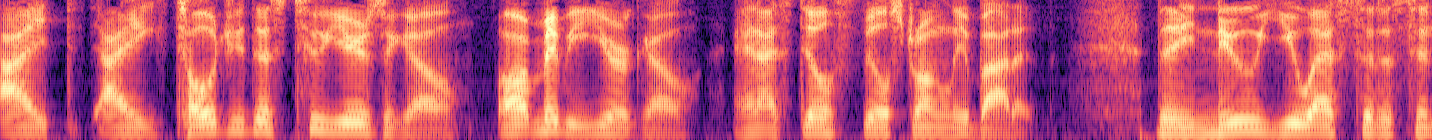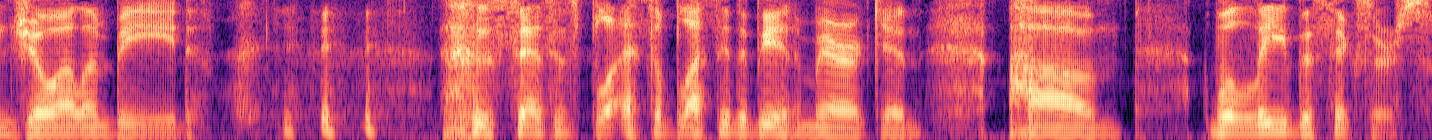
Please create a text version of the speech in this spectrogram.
I I told you this two years ago, or maybe a year ago, and I still feel strongly about it. The new U.S. citizen Joel Embiid, who says it's ble- it's a blessing to be an American, um, will leave the Sixers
